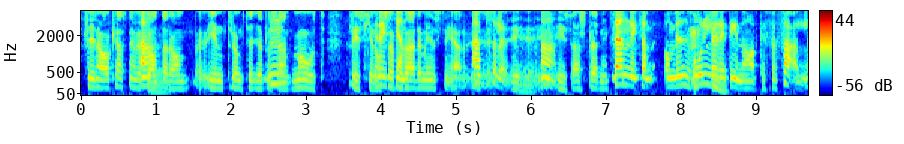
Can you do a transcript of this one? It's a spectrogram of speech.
fina avkastningen vi mm. pratade om, Intrum 10 mm. mot risken, risken också för värdeminskningar Absolut. i, i, ja. i särspreadning. Sen liksom, om vi håller ett innehav till förfall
